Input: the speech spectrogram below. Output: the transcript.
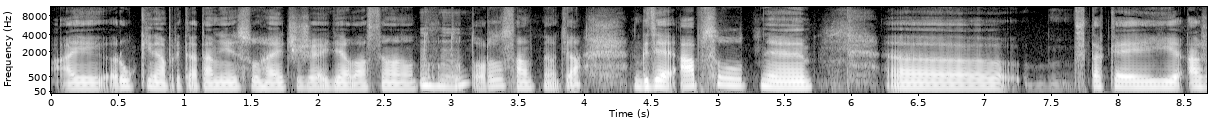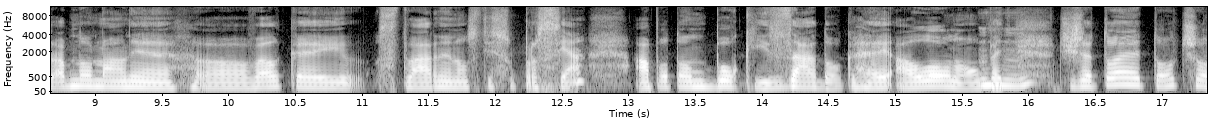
aj ruky, napríklad tam nie sú, hej, čiže ide vlastne len o to, mm-hmm. to torzo samotného tela, kde absolútne eh, v takej až abnormálne veľkej stvárnenosti sú prsia a potom boky, zadok, hej, a lono opäť. Mm-hmm. Čiže to je to, čo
